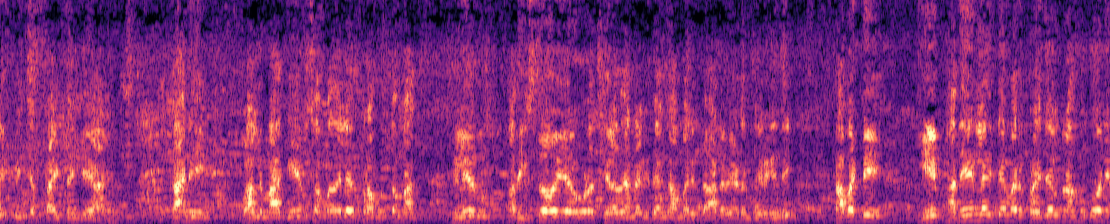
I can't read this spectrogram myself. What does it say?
తెప్పించే ప్రయత్నం చేయాలి. కానీ వాళ్ళు మాకేం సంబంధం లేదు ప్రభుత్వం మాకు తెలియదు. అది ఇస్తో కూడా తెలియదన్న విధంగా మరి దాటవేయడం జరిగింది. కాబట్టి ఏ పదేళ్ళైతే మరి ప్రజలు నమ్ముకొని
